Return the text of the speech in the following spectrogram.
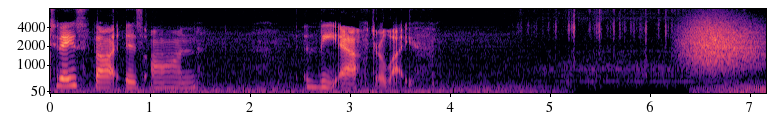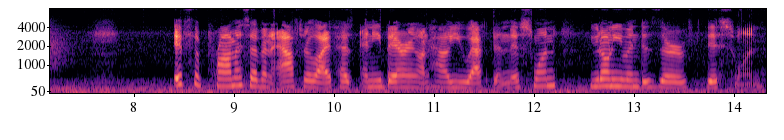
Today's thought is on the afterlife. If the promise of an afterlife has any bearing on how you act in this one, you don't even deserve this one.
